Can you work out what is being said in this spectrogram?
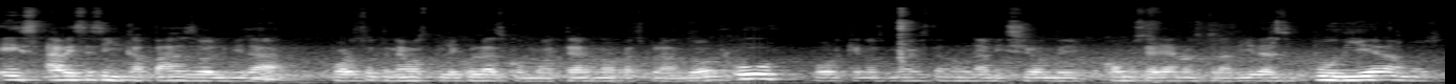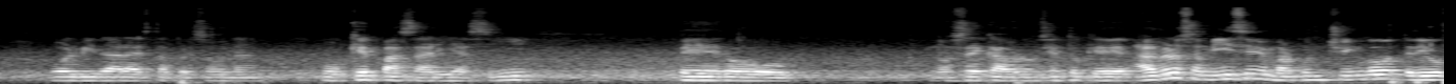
es a veces incapaz de olvidar, por eso tenemos películas como Eterno Resplandor, Uf. porque nos muestran una visión de cómo sería nuestra vida si pudiéramos olvidar a esta persona o qué pasaría si, pero no sé, cabrón, siento que al menos a mí sí me marcó un chingo, te digo,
